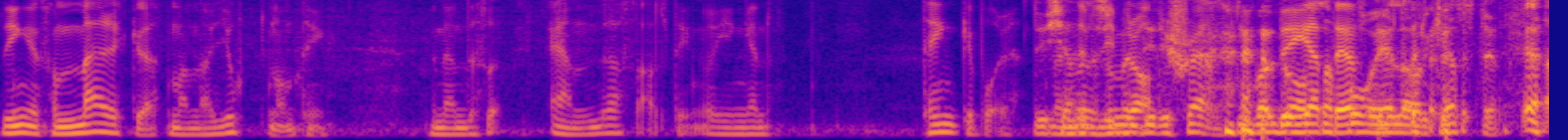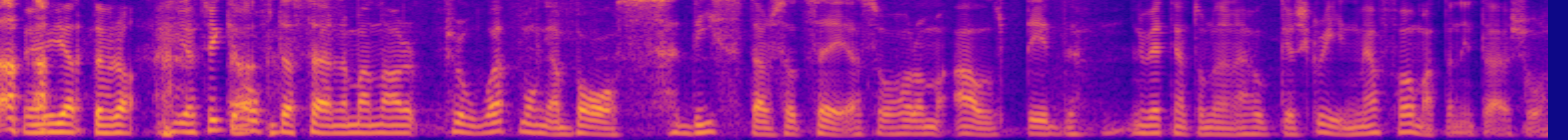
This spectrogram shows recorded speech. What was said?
det är ingen som märker att man har gjort någonting. Men ändå så ändras allting och ingen tänker på det. Du känner det dig som bra. en dirigent. Du bara gasar på hela orkestern. Det är jättebra. Jag tycker ofta så här när man har provat många basdistar så att säga så har de alltid, nu vet jag inte om den är hooker screen men jag har för mig att den inte är så.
